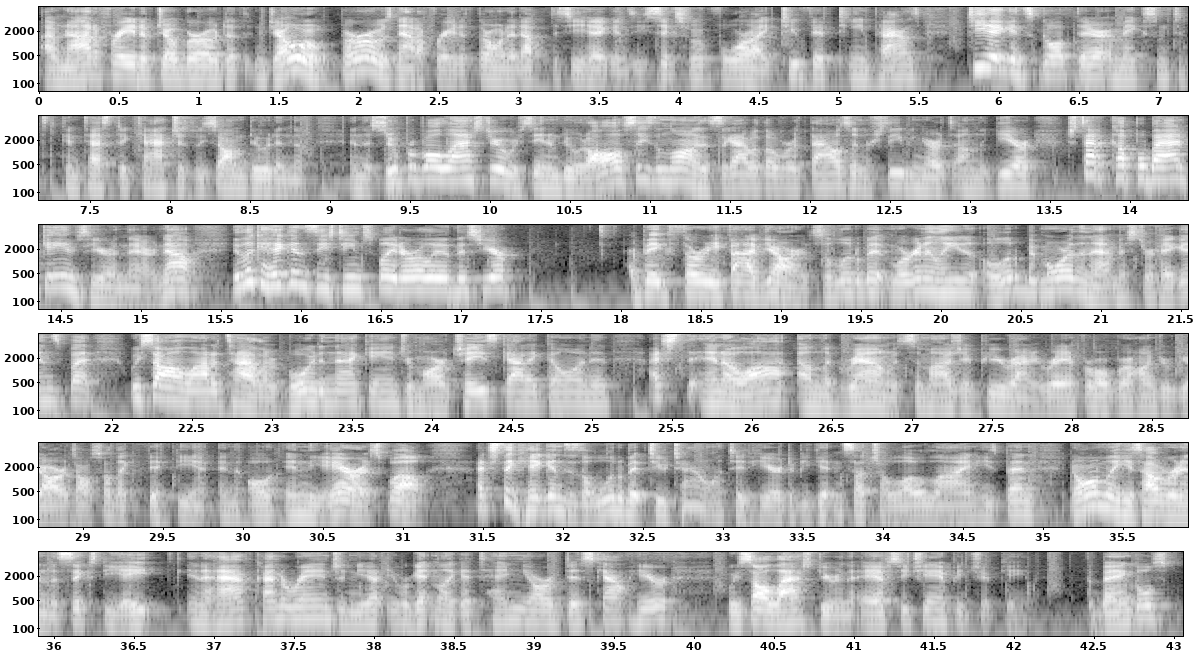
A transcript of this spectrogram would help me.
I'm not afraid of Joe Burrow. To, Joe Burrow's not afraid of throwing it up to Tee Higgins. He's six foot four, like 215 pounds. Tee Higgins go up there and make some t- contested catches. We saw him do it in the in the Super Bowl last year. We've seen him do it all season long. This is a guy with over a thousand receiving yards on the gear. Just had a couple bad games here and there. Now you look at Higgins. These teams played earlier this year a big 35 yards. A little bit, we're going to need a little bit more than that, Mr. Higgins, but we saw a lot of Tyler Boyd in that game. Ja'Marr Chase got it going, and I just, and a lot on the ground with Samaje Perine. He ran for over 100 yards, also like 50 in, in the air as well. I just think Higgins is a little bit too talented here to be getting such a low line. He's been, normally he's hovered in the 68 and a half kind of range, and yet you were getting like a 10 yard discount here. We saw last year in the AFC Championship game. The Bengals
